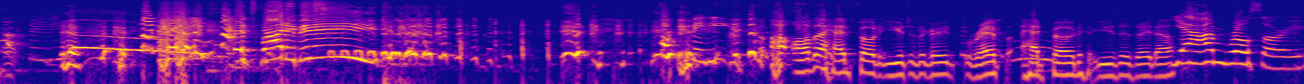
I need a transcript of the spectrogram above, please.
Uh, Fuck, baby. it's Friday, baby! Fuck baby. All the headphone users are going to rip headphone users right now. yeah, I'm real sorry.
